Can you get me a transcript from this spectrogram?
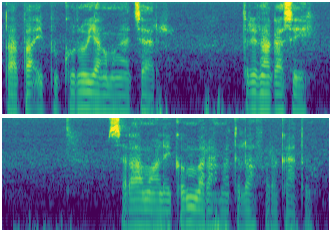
Bapak Ibu Guru yang mengajar. Terima kasih. Assalamualaikum warahmatullahi wabarakatuh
